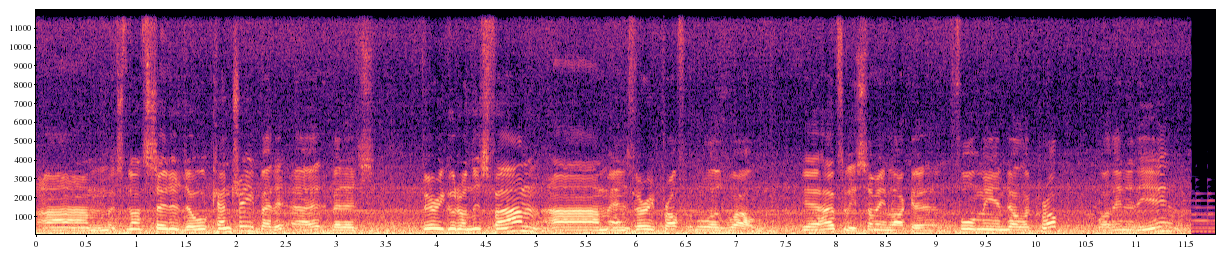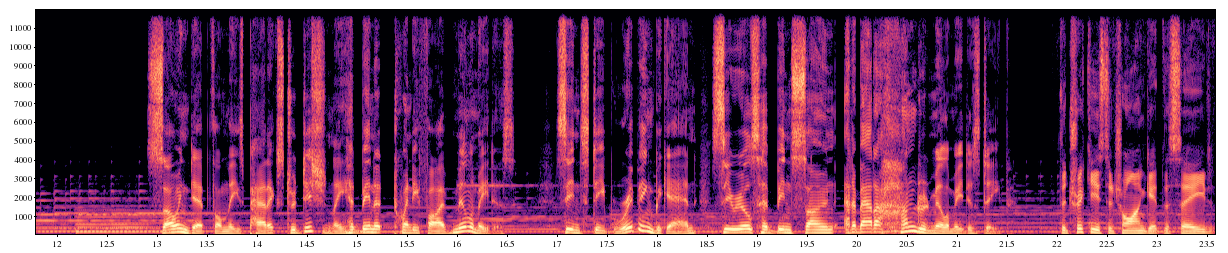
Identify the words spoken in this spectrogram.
Um, it's not suited to all country, but it, uh, but it's very good on this farm um, and it's very profitable as well. Yeah, hopefully something like a $4 million crop by the end of the year. Sowing depth on these paddocks traditionally had been at 25 millimetres. Since deep ripping began, cereals have been sown at about 100 millimetres deep. The trick is to try and get the seed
